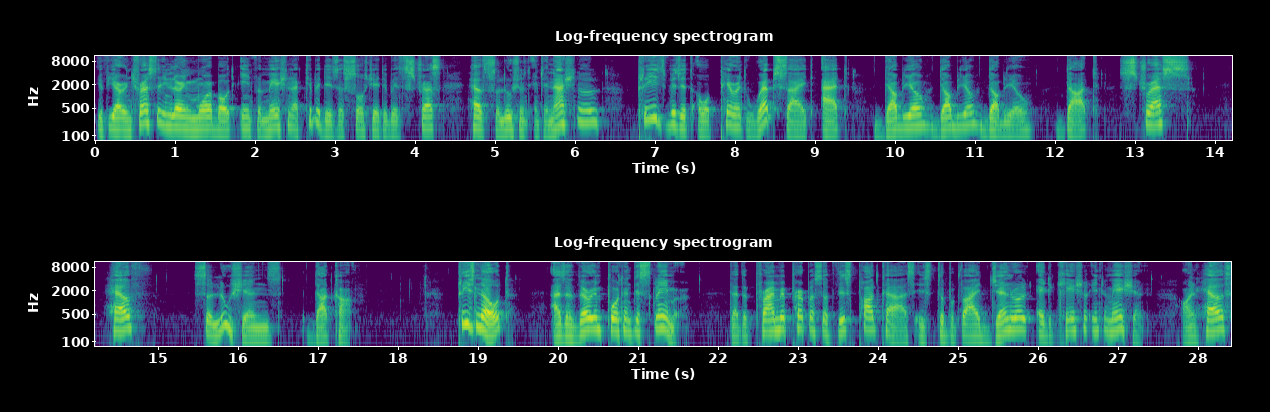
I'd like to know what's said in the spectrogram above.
if you are interested in learning more about information activities associated with Stress Health Solutions International, please visit our parent website at www.stresshealthsolutions.com. Please note, as a very important disclaimer, that the primary purpose of this podcast is to provide general educational information on health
